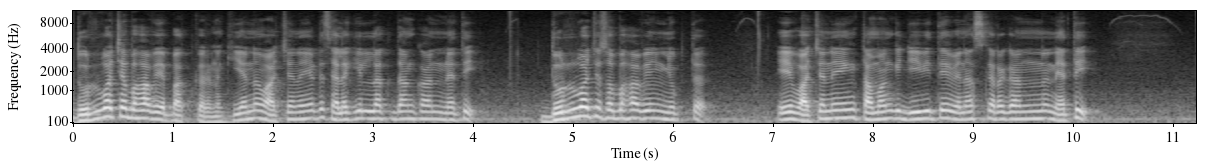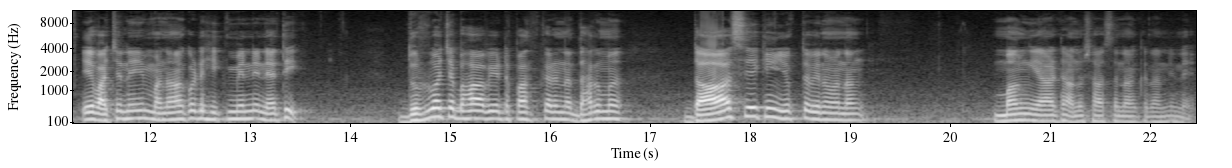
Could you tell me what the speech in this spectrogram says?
දුර්වච භාවයපත් කරන කියන වචනයට සැලකිල්ලක් දන්කන් නැති දුර්වච ස්වභාවයෙන් යුක්ත ඒ වචනයෙන් තමන්ගේ ජීවිතය වෙනස් කරගන්න නැති ඒ වචනයෙන් මනාකොට හික්මෙන්නේ නැති දුර්වච භාවයට පත් කරන ධර්ම 16කින් යුක්ත වෙනවා නම් මං එයාට අනුශාසනා කරන්නේ නැහැ.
